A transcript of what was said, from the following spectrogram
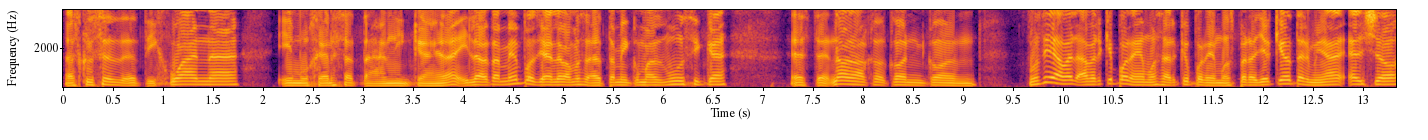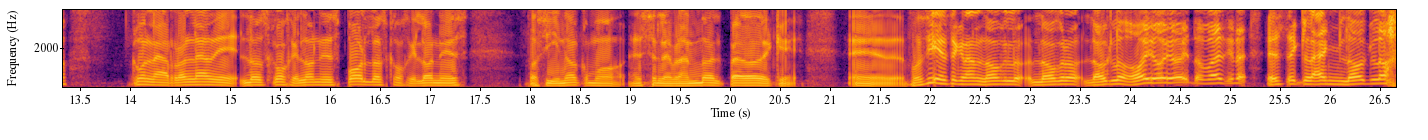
Las Cruces de Tijuana y Mujer Satánica, ¿verdad? Y luego también, pues, ya le vamos a dar también con más música. Este, no, no, con, con, pues sí, a ver, a ver qué ponemos, a ver qué ponemos. Pero yo quiero terminar el show con la rola de Los Cogelones por los Cogelones. Pues sí, ¿no? Como eh, celebrando el pedo de que... eh, pues sí, este gran logro, logro, logro, hoy, hoy, hoy, nomás, este gran logro,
